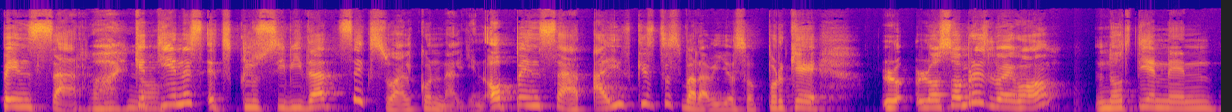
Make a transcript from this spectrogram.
pensar Ay, que tienes exclusividad sexual con alguien o pensar, ay, es que esto es maravilloso, porque lo- los hombres luego no tienen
